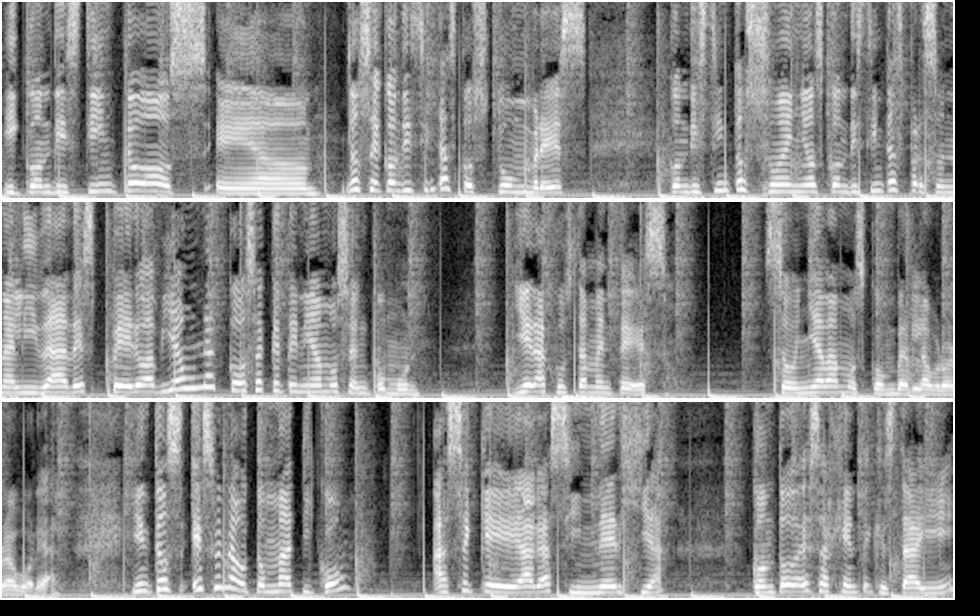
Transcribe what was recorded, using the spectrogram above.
y con distintos, eh, no sé, con distintas costumbres, con distintos sueños, con distintas personalidades, pero había una cosa que teníamos en común y era justamente eso soñábamos con ver la aurora boreal. Y entonces eso en automático hace que haga sinergia con toda esa gente que está ahí,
